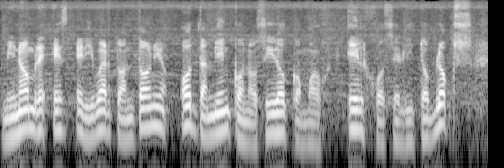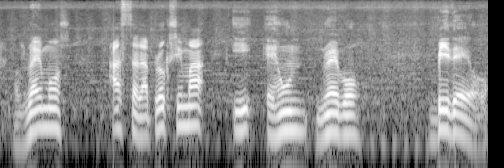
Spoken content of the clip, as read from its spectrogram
mi, nombre es Heriberto Antonio o también conocido como el Joselito Blogs. Nos vemos hasta la próxima y en un nuevo video.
